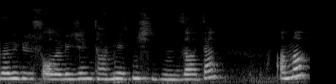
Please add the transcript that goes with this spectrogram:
böyle birisi olabileceğini tahmin etmiştim zaten. Ama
